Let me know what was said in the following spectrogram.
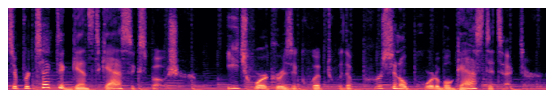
To protect against gas exposure, each worker is equipped with a personal portable gas detector,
